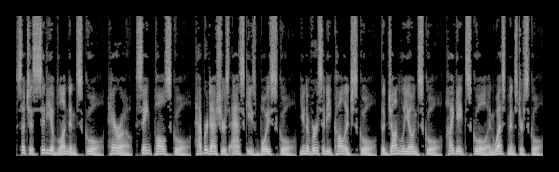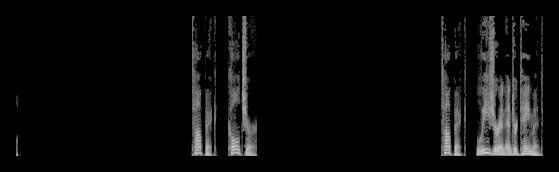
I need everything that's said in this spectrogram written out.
such as City of London School, Harrow, St Paul's School, Haberdashers Aske's Boys' School, University College School, the John Lyon School, Highgate School and Westminster School. Culture Leisure and entertainment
